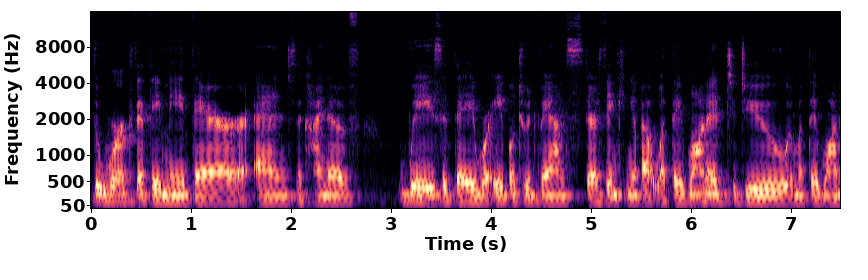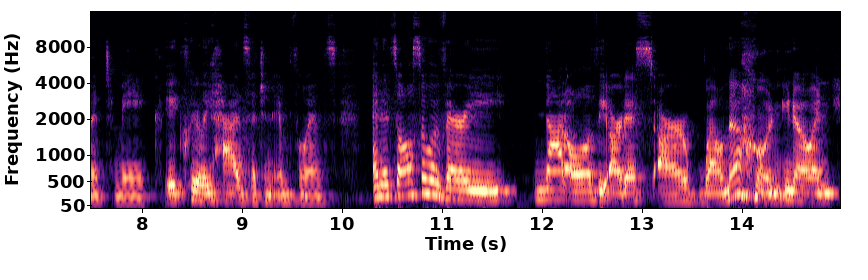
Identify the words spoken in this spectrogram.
the work that they made there and the kind of ways that they were able to advance their thinking about what they wanted to do and what they wanted to make. It clearly had such an influence. And it's also a very not all of the artists are well known, you know, and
